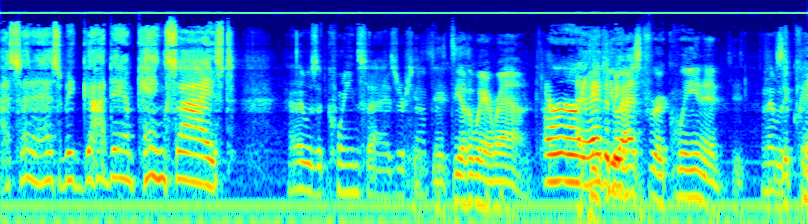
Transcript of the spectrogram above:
I said it has to be goddamn king sized. And it was a queen size or something. It's the other way around. Or- or I think you be- asked for a queen, and it, it was, was a a king.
